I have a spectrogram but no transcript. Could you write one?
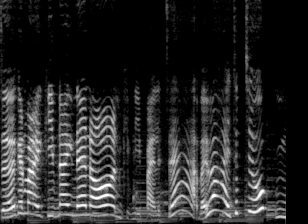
เจอกันใหม่คลิปหน้าอีกแน่นอน คลิปนี้ไปแล้วจ้าบ๊ายบายจุ๊บๆ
